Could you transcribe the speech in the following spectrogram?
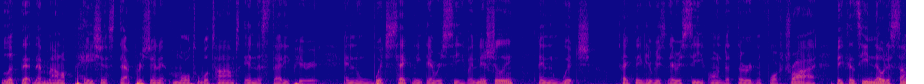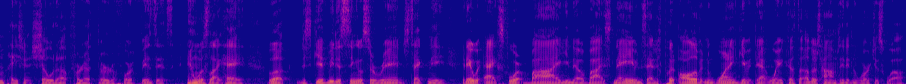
looked at the amount of patients that presented multiple times in the study period and which technique they received initially and which technique they, re- they received on the third and fourth try because he noticed some patients showed up for their third or fourth visits and was like, "Hey, look, just give me the single syringe technique," and they would ask for it by you know by its name and say, "Just put all of it in one and give it that way," because the other times it didn't work as well.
